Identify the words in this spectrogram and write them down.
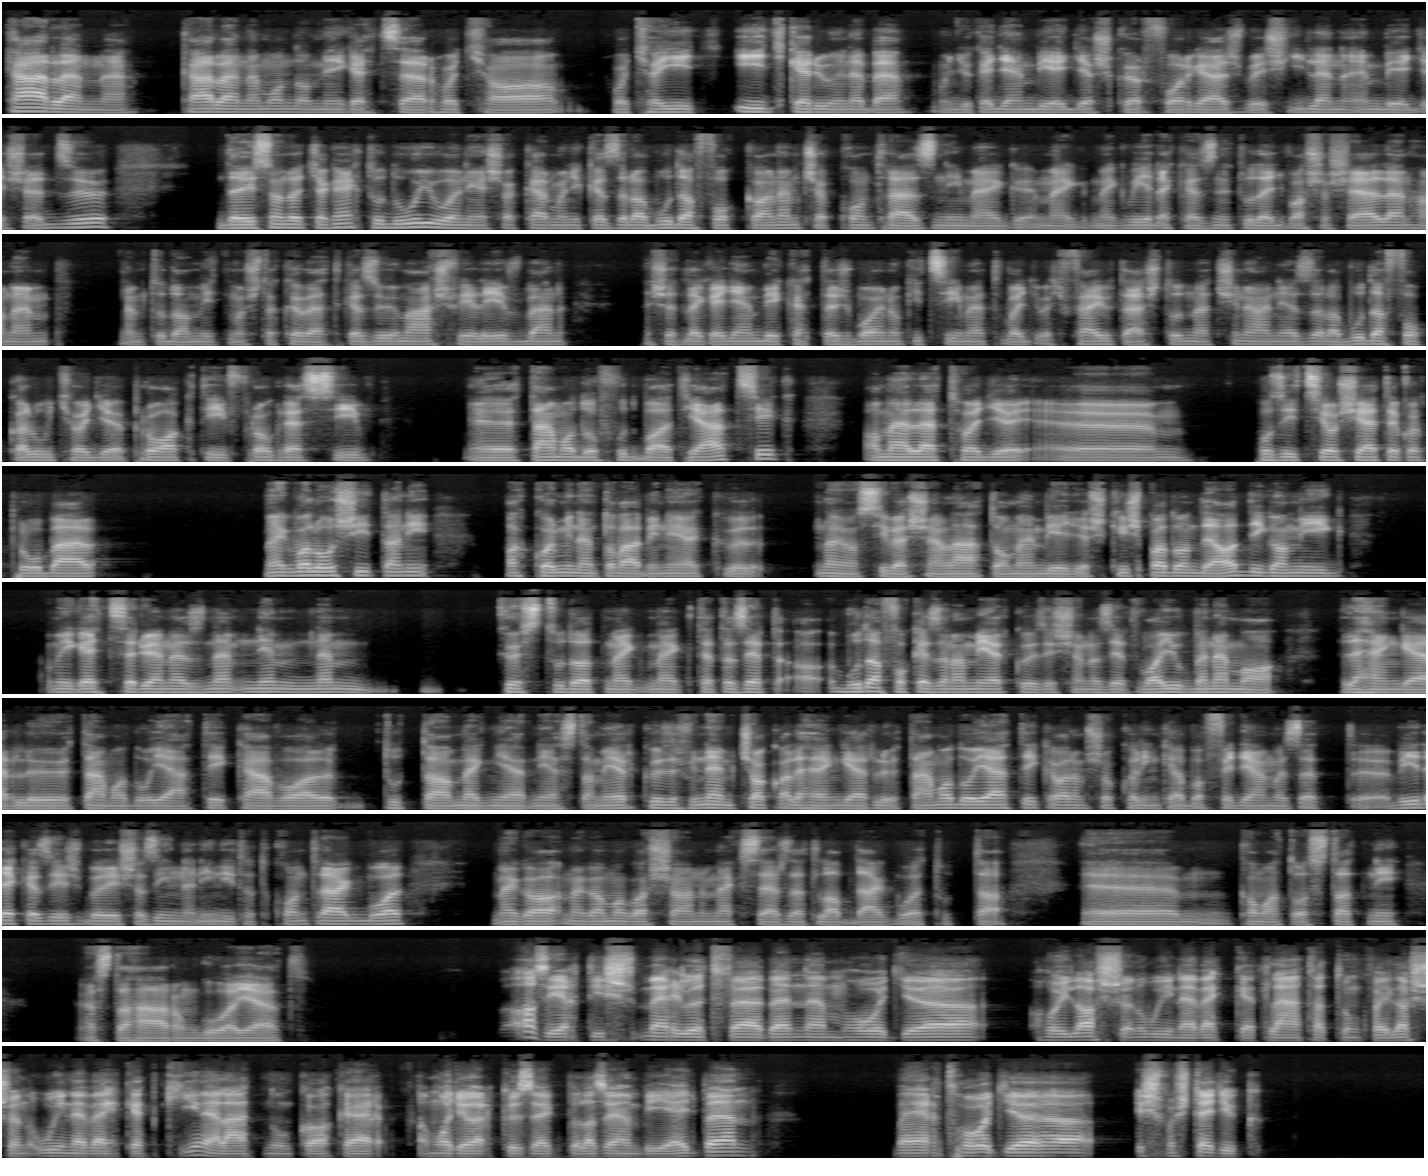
Kár lenne, kár lenne, mondom még egyszer, hogyha, hogyha így, így kerülne be mondjuk egy NB1-es körforgásba, és így lenne NB1-es edző, de viszont, hogyha meg tud újulni, és akár mondjuk ezzel a Budafokkal nem csak kontrázni, meg, meg, meg védekezni tud egy vasas ellen, hanem nem tudom mit most a következő másfél évben esetleg egy MB2-es bajnoki címet vagy, vagy feljutást tudna csinálni ezzel a Budafokkal, úgyhogy proaktív, progresszív támadó futballt játszik, amellett, hogy pozíciós játékot próbál megvalósítani, akkor minden további nélkül nagyon szívesen látom NB1-es kispadon, de addig, amíg, amíg egyszerűen ez nem, nem, nem köztudat, meg, meg tehát azért a Budafok ezen a mérkőzésen azért valljuk be nem a lehengerlő támadójátékával tudta megnyerni ezt a mérkőzést, hogy nem csak a lehengerlő támadójátékával, hanem sokkal inkább a fegyelmezett védekezésből és az innen indított kontrákból, meg a, meg a magasan megszerzett labdákból tudta ö, kamatoztatni ezt a három gólját. Azért is merült fel bennem, hogy hogy lassan új neveket láthatunk, vagy lassan új neveket kéne látnunk akár a magyar közegből az NB1-ben, mert hogy, és most tegyük,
